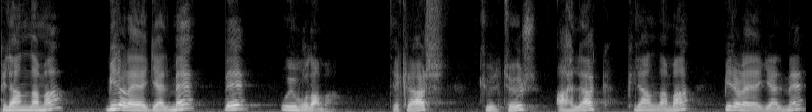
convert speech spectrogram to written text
planlama, bir araya gelme ve uygulama. Tekrar kültür, ahlak, planlama, bir araya gelme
